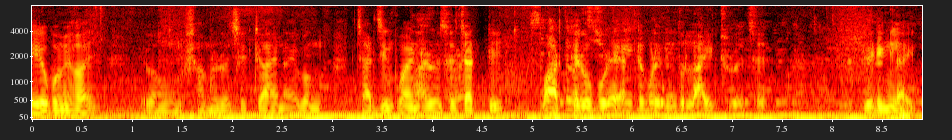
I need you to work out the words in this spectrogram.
এইরকমই হয় এবং সামনে রয়েছে একটি আয়না এবং চার্জিং পয়েন্ট রয়েছে চারটি। বার্থের ওপরে একটা করে কিন্তু লাইট রয়েছে রিডিং লাইট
